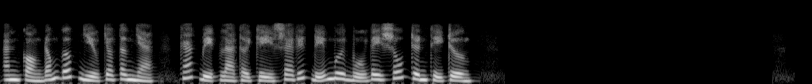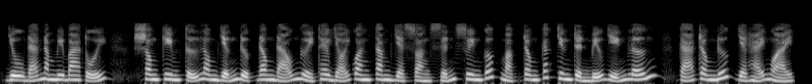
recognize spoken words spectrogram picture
anh còn đóng góp nhiều cho tân nhạc, khác biệt là thời kỳ xe riết đĩa mươi bụi gây sốt trên thị trường. Dù đã 53 tuổi, song Kim Tử Long vẫn được đông đảo người theo dõi quan tâm và soàn xỉn xuyên góp mặt trong các chương trình biểu diễn lớn, cả trong nước và hải ngoại.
